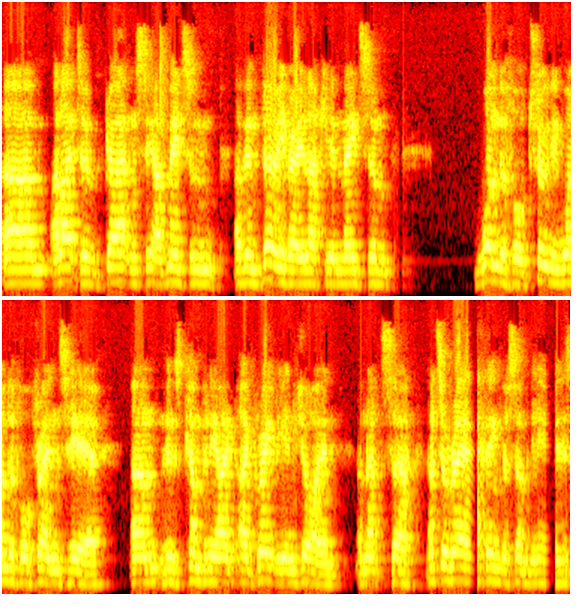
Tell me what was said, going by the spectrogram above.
Um, I like to go out and see. I've made some. I've been very, very lucky and made some wonderful, truly wonderful friends here um, whose company I, I, greatly enjoy, and, and that's uh, that's a rare thing for somebody who's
